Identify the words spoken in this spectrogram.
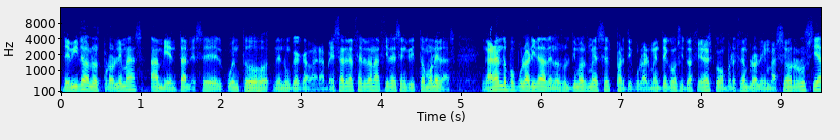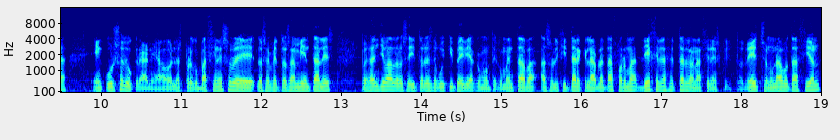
debido a los problemas ambientales. El cuento de nunca acabar. A pesar de hacer donaciones en criptomonedas, ganando popularidad en los últimos meses, particularmente con situaciones como, por ejemplo, la invasión Rusia en curso de Ucrania o las preocupaciones sobre los efectos ambientales, pues han llevado a los editores de Wikipedia, como te comentaba, a solicitar que la plataforma deje de aceptar donaciones cripto. De hecho, en una votación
